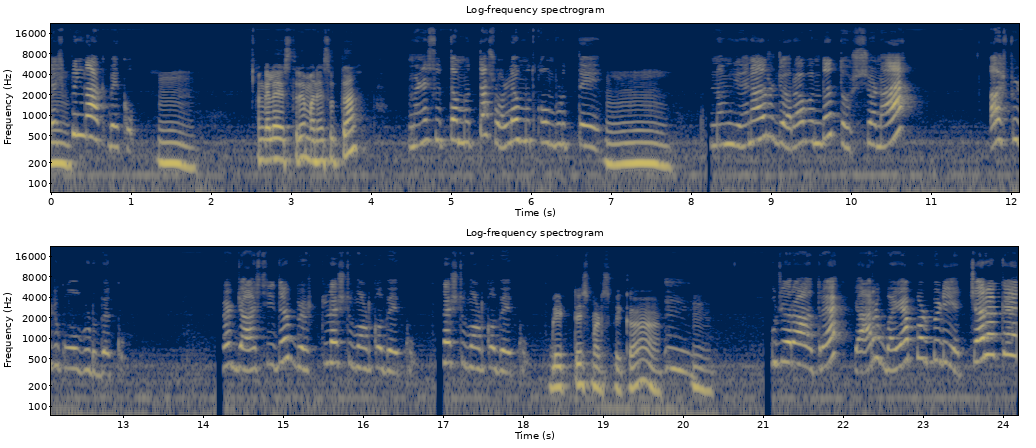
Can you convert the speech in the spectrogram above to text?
ಡಸ್ಟ್ಬಿನ್ ಹಾಕಬೇಕು. ಹ್ಮ್. ಹಂಗೆಲ್ಲ ಎಸ್ತ್ರೆ ಮನೆ ಸುತ್ತ? ಮನೆ ಸುತ್ತಮುತ್ತ ಸೊಳ್ಳೆ ಮುತ್ಕೊಂಡ್ಬಿಡುತ್ತೆ. ಹ್ಮ್. ನಮ್ಗೆ ಏನಾದ್ರೂ ಜ್ವರ ಬಂದ ತಕ್ಷಣ ಹಾಸ್ಪಿಟ್ಲ್ಗೆ ಹೋಗ್ಬಿಡ್ಬೇಕು. ಜಾಸ್ತಿ ಇದೆ ಬ್ಲಡ್ ಟೆಸ್ಟ್ ಮಾಡ್ಕೋಬೇಕು. ಟೆಸ್ಟ್ ಮಾಡ್ಕೋಬೇಕು. ಬ್ಲಡ್ ಟೆಸ್ಟ್ ಮಾಡಿಸ್ಬೇಕಾ? ಹ್ಮ್. ಹ್ಮ್. ಜ್ವರ ಆದ್ರೆ ಯಾರು ಭಯ ಪಡ್ಬೇಡಿ ಎಚ್ಚರಿಕೆಯಿಂದ ಇರಿ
